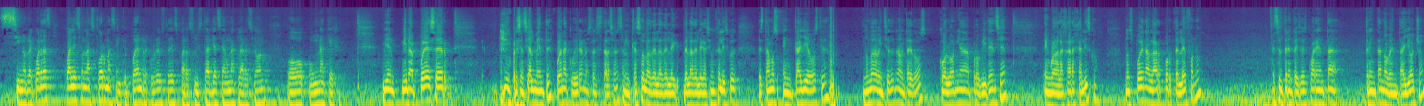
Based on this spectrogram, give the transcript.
Si nos recuerdas, ¿cuáles son las formas en que pueden recurrir ustedes para solicitar ya sea una aclaración o, una queja? Bien, mira, puede ser presencialmente, pueden acudir a nuestras instalaciones. En el caso de la, de la, de la delegación Jalisco, estamos en calle Hostia, número 2792, Colonia Providencia en Guadalajara, Jalisco. Nos pueden hablar por teléfono, es el 3640-3098,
